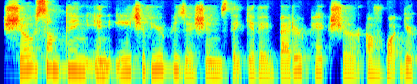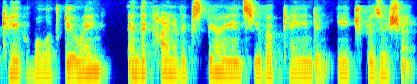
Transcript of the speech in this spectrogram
Show something in each of your positions that give a better picture of what you're capable of doing and the kind of experience you've obtained in each position.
